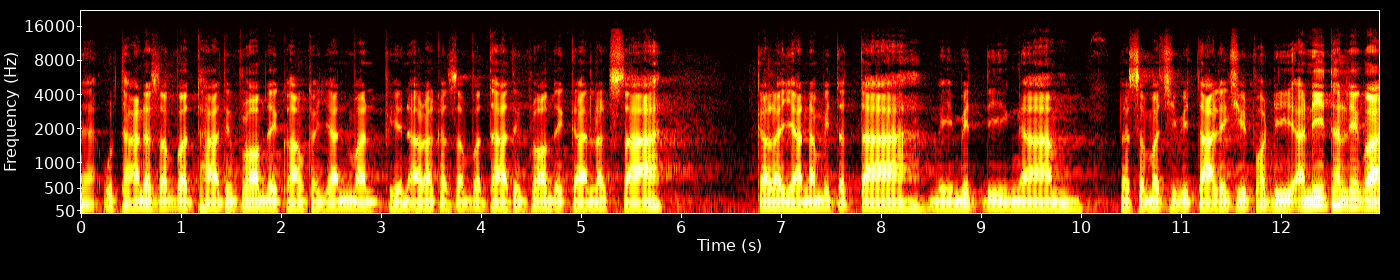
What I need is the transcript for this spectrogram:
นะอุทานสัมปทาถึงพร้อมในความขยันหมั่นเพียรอารักษสัมปทาถึงพร้อมในการรักษากาลยานมิตรตา มีมิตรดีงาม และสมชีวิตตาเลี้ยงชีวิตพอดี อันนี้ท่านเรียกว่า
